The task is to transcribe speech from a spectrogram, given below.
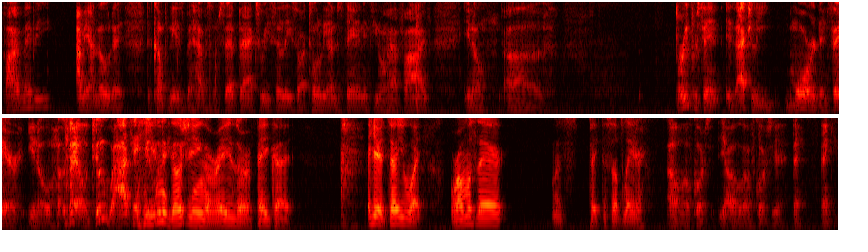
five maybe. I mean, I know that the company has been having some setbacks recently, so I totally understand if you don't have five. You know, uh, three percent is actually more than fair. You know, well, two, I take you two. negotiating a raise or a pay cut? Here, tell you what. We're almost there. Let's pick this up later. Oh, of course. Yeah, oh, of course. Yeah. Thank, thank you.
